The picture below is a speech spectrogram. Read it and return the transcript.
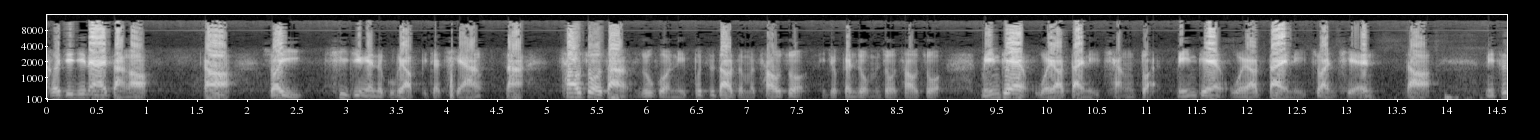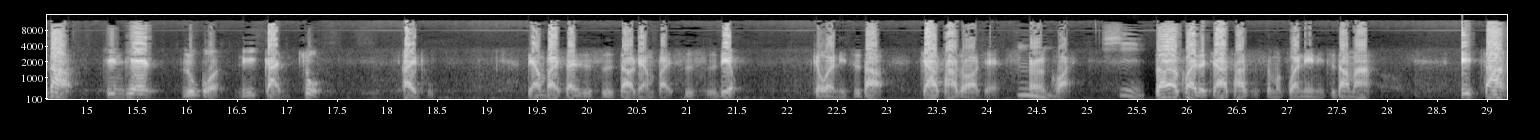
合金今天还涨哦，啊，所以细晶元的股票比较强。那操作上，如果你不知道怎么操作，你就跟着我们做操作。明天我要带你抢短，明天我要带你赚钱啊！你知道今天如果你敢做爱普两百三十四到两百四十六，各位你知道？价差多少钱？十二块，是十二块的价差是什么观念？你知道吗？一张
